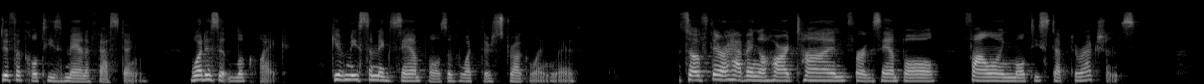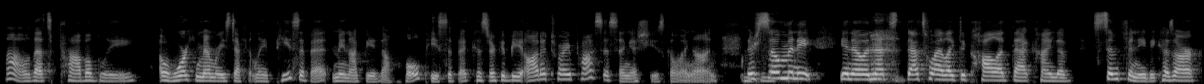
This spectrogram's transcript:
difficulties manifesting? What does it look like? Give me some examples of what they're struggling with. So if they're having a hard time, for example, following multi-step directions, oh, that's probably a working memory is definitely a piece of it. it may not be the whole piece of it because there could be auditory processing issues going on. Mm-hmm. There's so many, you know, and that's that's why I like to call it that kind of symphony because our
